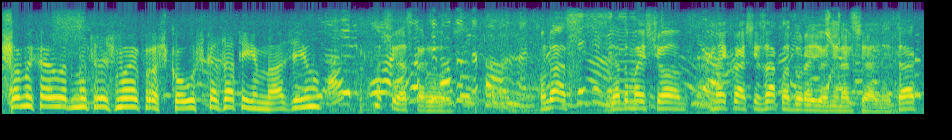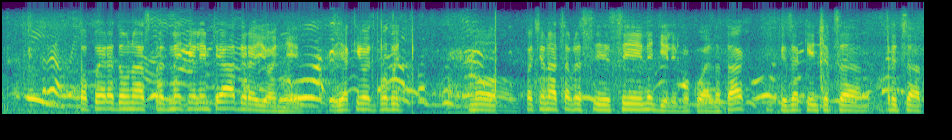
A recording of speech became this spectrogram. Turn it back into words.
що Михайло Дмитрович має про школу сказати, гімназію? Ну що я скажу? У нас, я думаю, що найкращий заклад у районі навчальний, так? Попереду у нас предметні олімпіади районні, які ось будуть ну, починатися вже з цієї неділі буквально, так? І закінчаться 30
